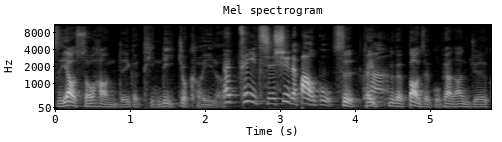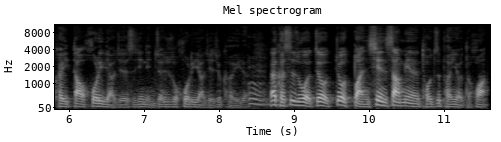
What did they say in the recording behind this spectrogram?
只要守好你的一个停利就可以了。呃，可以持续的报股，是可以那个抱着股票，然后你觉得可以到获利了结的时间点，你就去做获利了结就可以了。嗯，那可是如果就就短线上面的投资朋友的话，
